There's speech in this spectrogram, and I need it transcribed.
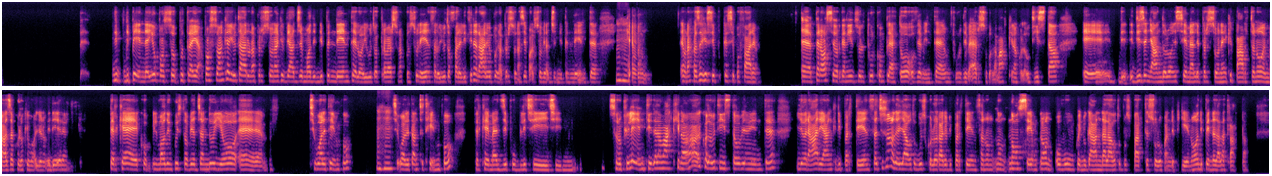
di- dipende, io posso, potrei, posso anche aiutare una persona che viaggia in modo indipendente, lo aiuto attraverso una consulenza, lo aiuto a fare l'itinerario, poi la persona si fa il suo viaggio indipendente, che mhm, è, un- è una cosa che si, che si può fare. Eh, però se organizzo il tour completo, ovviamente è un tour diverso con la macchina, con l'autista e, di- disegnandolo insieme alle persone che partono in base a quello che vogliono vedere. Perché co- il modo in cui sto viaggiando io è... ci vuole tempo, Mhm. ci vuole tanto tempo, perché i mezzi pubblici ci- sono più lenti della macchina con l'autista, ovviamente. Gli orari anche di partenza. Ci sono degli autobus con l'orario di partenza, non, non- non sempre, non ovunque in Uganda l'autobus parte solo quando è pieno, dipende dalla tratta.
